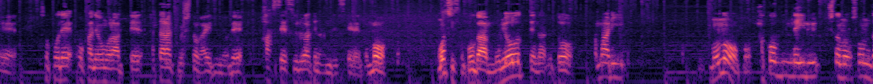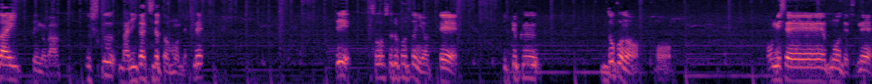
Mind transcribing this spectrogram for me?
えー、そこでお金をもらって働く人がいるので、発生するわけなんですけれども、もしそこが無料ってなると、あまり物をこう運んでいる人の存在っていうのが薄くなりがちだと思うんですね。で、そうすることによって、結局、どこのお店もですね、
